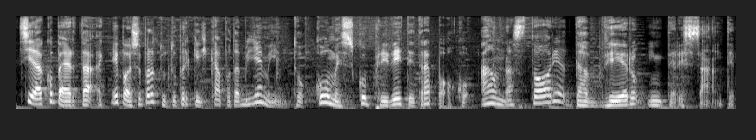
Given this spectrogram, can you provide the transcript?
sia la coperta e poi soprattutto perché il capo d'abbigliamento, come scoprirete tra poco, ha una storia davvero interessante.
